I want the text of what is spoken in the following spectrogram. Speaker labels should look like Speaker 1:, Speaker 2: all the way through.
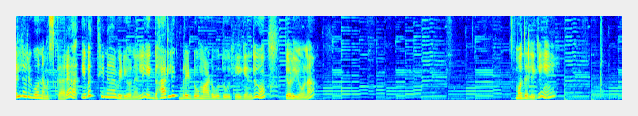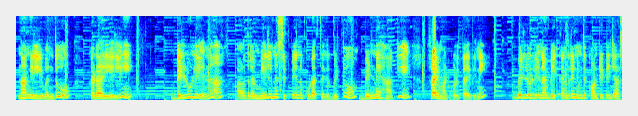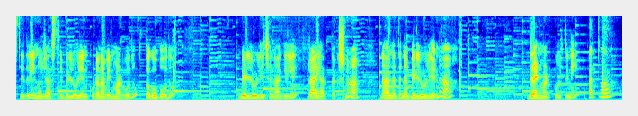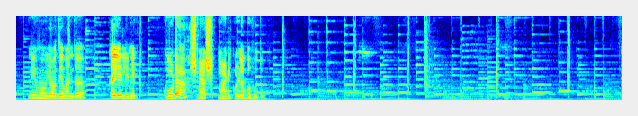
Speaker 1: ಎಲ್ಲರಿಗೂ ನಮಸ್ಕಾರ. ಇವತ್ತಿನ ವಿಡಿಯೋನಲ್ಲಿ ಗಾರ್ಲಿಕ್ ಬ್ರೆಡ್ ಮಾಡುವುದು ಹೇಗೆಂದು ತಿಳಿಯೋಣ. ಮೊದಲಿಗೆ ನಾನಿಲ್ಲಿ ಒಂದು ಕಡಾಯಿಯಲ್ಲಿ ಬೆಳ್ಳುಳ್ಳಿಯನ್ನು, ಅದರ ಮೇಲಿನ ಸಿಪ್ಪೆಯನ್ನು ಕೂಡ ತೆಗೆದುಬಿಟ್ಟು ಬೆಣ್ಣೆ ಹಾಕಿ ಫ್ರೈ ಮಾಡ್ಕೊಳ್ತಾ ಇದ್ದೀನಿ. ಬೆಳ್ಳುಳ್ಳಿನ ಬೇಕಂದರೆ ನಿಮ್ಮದು ಕ್ವಾಂಟಿಟಿ ಜಾಸ್ತಿ ಇದ್ದರೆ ಇನ್ನೂ ಜಾಸ್ತಿ ಬೆಳ್ಳುಳ್ಳಿಯನ್ನು ಕೂಡ ನಾವೇನು ಮಾಡ್ಬೋದು? ತಗೋಬೋದು. ಬೆಳ್ಳುಳ್ಳಿ ಚೆನ್ನಾಗಿಲ್ಲಿ ಫ್ರೈ ಆದ ತಕ್ಷಣ ನಾನು ಅದನ್ನು ಬೆಳ್ಳುಳ್ಳಿಯನ್ನು ಗ್ರೈಂಡ್ ಮಾಡ್ಕೊಳ್ತೀನಿ. ಅಥವಾ ನೀವು ಯಾವುದೇ ಒಂದು ಕೈಯಲ್ಲಿನೇ ಕೂಡ ಸ್ಮ್ಯಾಶ್ ಮಾಡಿಕೊಳ್ಳಬಹುದು.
